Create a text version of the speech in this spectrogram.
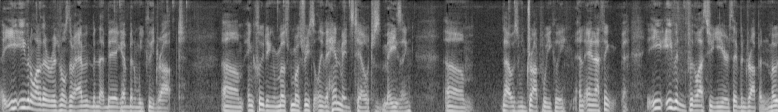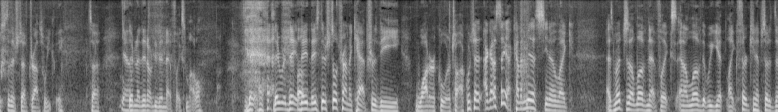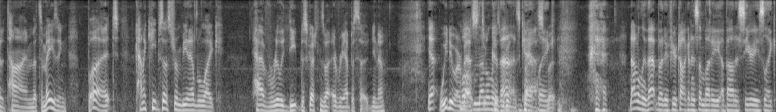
e- even a lot of their originals that haven't been that big have been weekly dropped, um, including most most recently The Handmaid's Tale, which was amazing. Um, that was dropped weekly, and and I think uh, e- even for the last few years they've been dropping most of their stuff drops weekly. So Yeah. they're not, they don't do the Netflix model. they, they, were- they, Well- they, they, they're still trying to capture the water cooler talk, which I, I gotta say, I kind of miss. You know, like as much as I love Netflix and I love that we get like 13 episodes at a time, that's amazing, but kind of keeps us from being able to like have really deep discussions about every episode. You know, yeah. we do our Well, best not only because we're doing that, this but, like, but Not only that, but if you're talking to somebody about a series like,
